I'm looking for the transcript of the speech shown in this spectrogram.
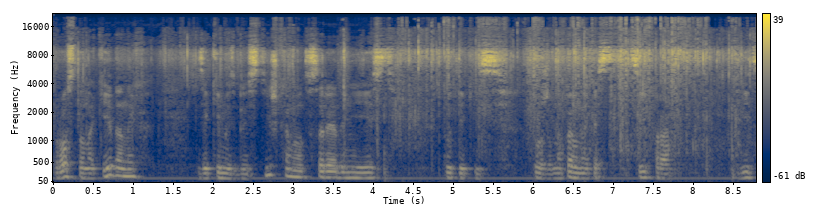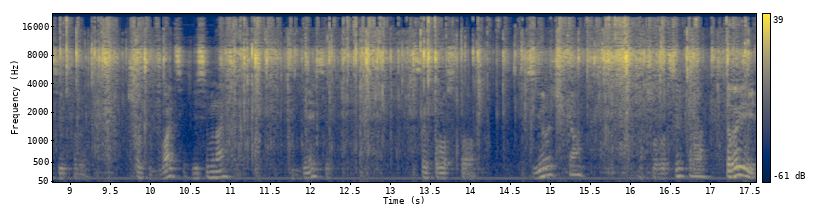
Просто накиданих з якимись блістішками от всередині є. Тут якісь теж, напевно, якась цифра. Дві цифри. Що тут? 20, 18, 10. Це просто зірочка. А що за цифра? 3.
